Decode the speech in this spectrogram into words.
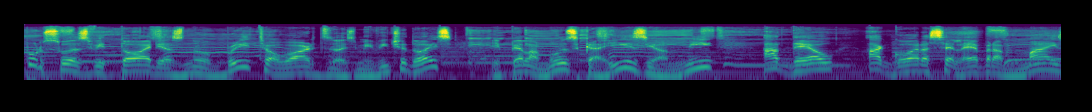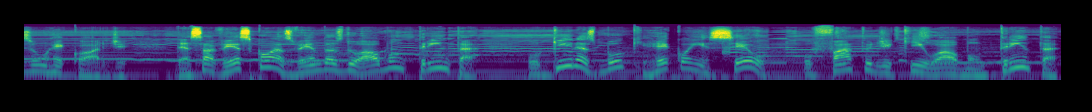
por suas vitórias no Brit Awards 2022 e pela música Easy on Me, Adele agora celebra mais um recorde, dessa vez com as vendas do álbum 30. O Guinness Book reconheceu o fato de que o álbum 30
